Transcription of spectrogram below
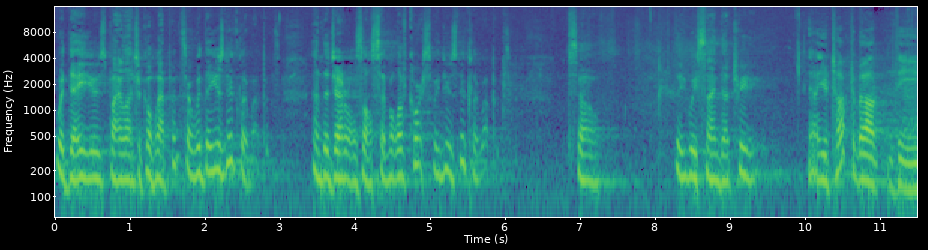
would they use biological weapons or would they use nuclear weapons? And the generals all said, well, of course, we'd use nuclear weapons. So we signed that treaty. Now, you talked about the.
